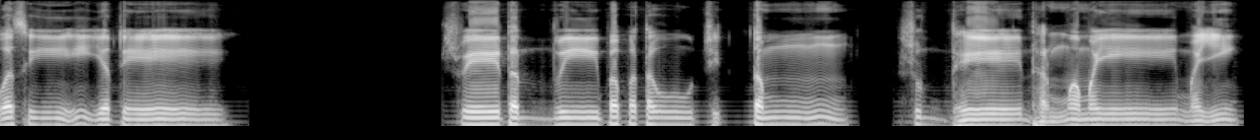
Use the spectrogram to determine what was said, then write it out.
वसीयते श्वेतद्वीपपतौ चित्तम् शुद्धे धर्ममये मयि।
